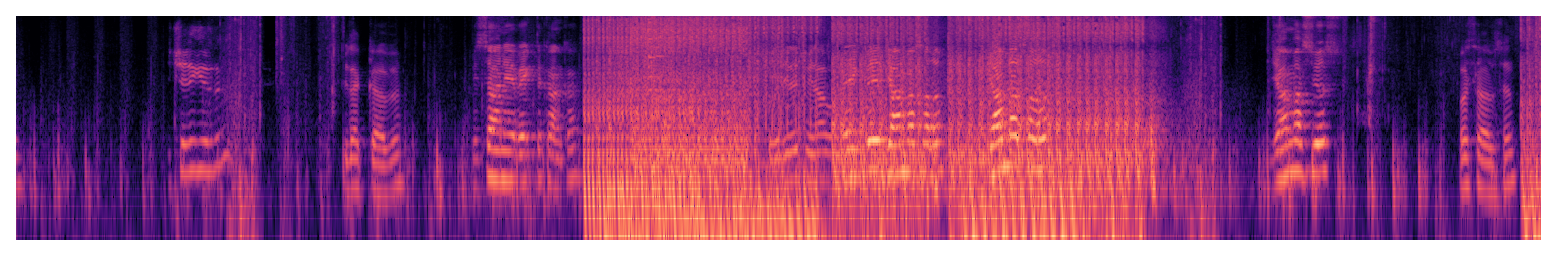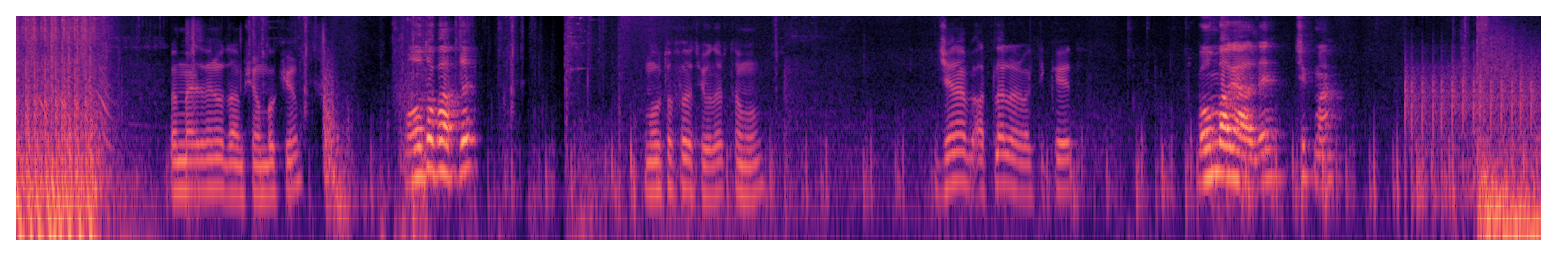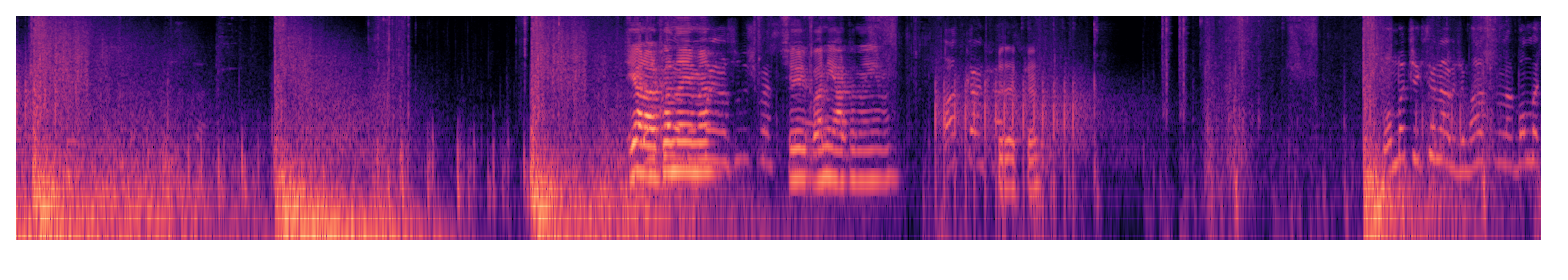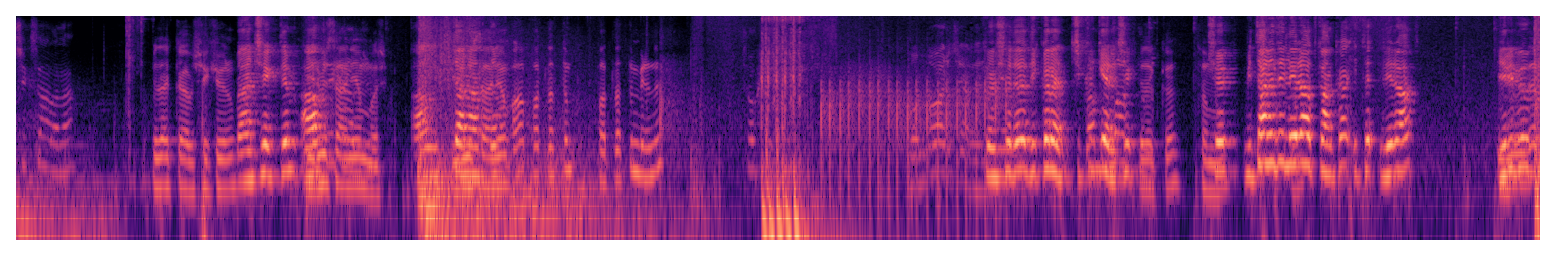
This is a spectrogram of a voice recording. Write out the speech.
İçeri girdin. Bir dakika abi. Bir saniye bekle kanka. Çok acele etmeyin abi. Bekle can basalım. Can basalım. Can basıyoruz. Bas abi sen. Ben merdivene odağım şu an bakıyorum. Molotof attı. Molotoflar atıyorlar tamam. Abi atlarlar bak dikkat et. Bomba geldi. Çıkma. Cihan arkandan yeme. düşmez. Şey Bunny arkandan yeme. At kanka. Bir dakika. Bomba çeksene abicim. Al şunları bomba çeksene bana. Bir dakika abi çekiyorum. Ben çektim. Al. 20 saniyem var. Al iki 20 tane attım. saniyem. Aa patlattım. Patlattım birini. Çok iyi. Bomba var içeride. Köşede dikkat et. Çık Ben geri bomba çık. Bir dakika. Tamam. Çık. Bir tane de ileri at kanka. İte, ileri at. Biri bir... Ben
